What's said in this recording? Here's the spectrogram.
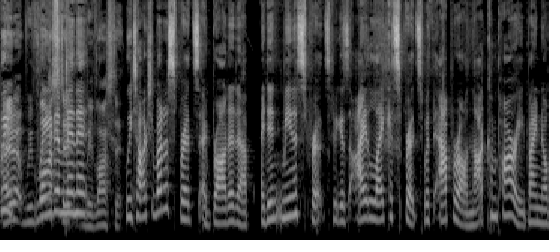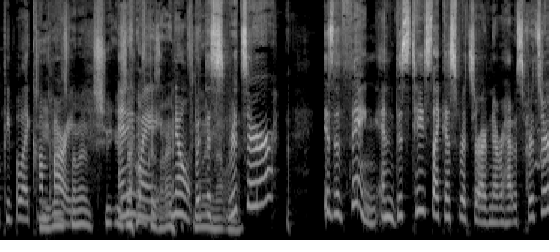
Wait, I, we've wait lost a minute. it. We've lost it. We talked about a spritz. I brought it up. I didn't mean a spritz because I like a spritz with Aperol, not Campari. But I know people like Campari. you guys Campari. wanna shoot yourself? anyway, I'm no, but the spritzer is a thing, and this tastes like a spritzer. I've never had a spritzer,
